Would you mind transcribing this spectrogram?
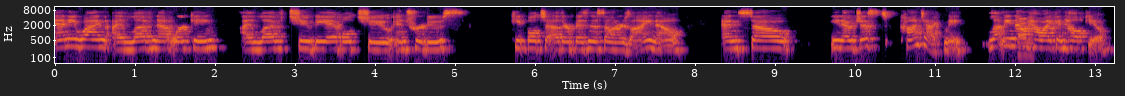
anyone. I love networking. I love to be able to introduce people to other business owners I know. And so, you know, just contact me. Let me know how I can help you.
